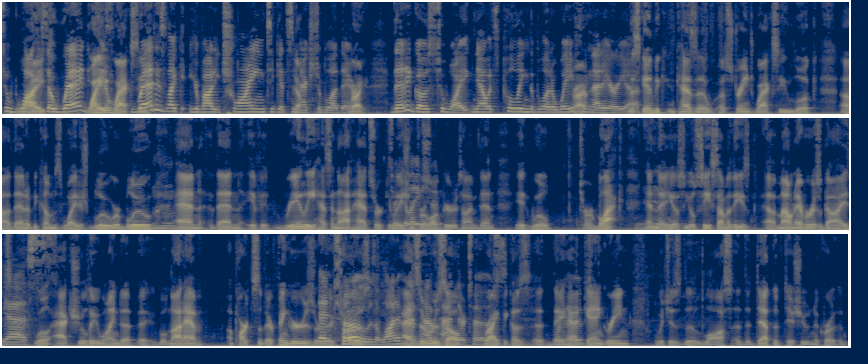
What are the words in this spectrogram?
to white. White. So red, White is, and waxy. Red is like your body trying to get some Yep. extra blood there. Right. Then it goes to white. Now it's pulling the blood away Right. from that area. The skin bec has a, a strange waxy look. Uh, then it becomes whitish blue or blue, Mm-hmm. and then if it really has not had circulation, for a long period of time, then it will turn black. And then you'll, you'll see some of these uh, Mount Everest guides Yes. will actually wind up uh, will not have. Uh, parts of their fingers or And their toes. A lot of them as a have had result, their toes right? Because uh, they had gangrene, which is the loss of the death of tissue, necro-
